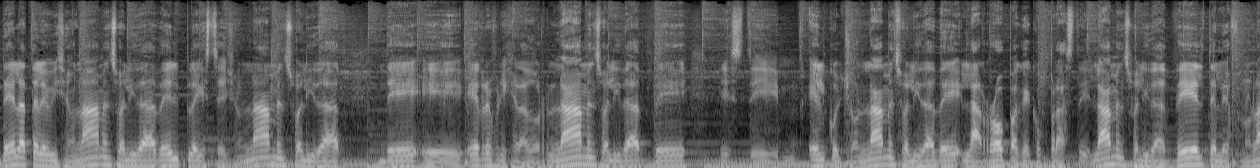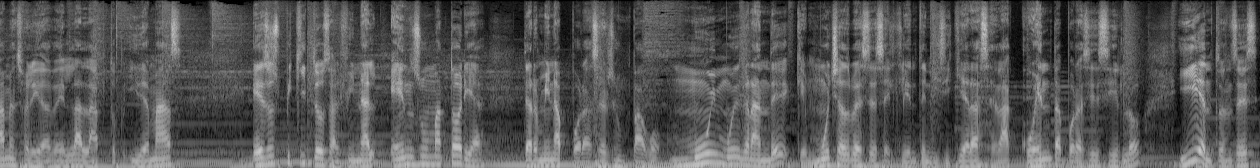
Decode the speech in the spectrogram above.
de la televisión, la mensualidad del PlayStation, la mensualidad de eh, el refrigerador, la mensualidad de este el colchón, la mensualidad de la ropa que compraste, la mensualidad del teléfono, la mensualidad de la laptop y demás, esos piquitos al final en sumatoria termina por hacerse un pago muy muy grande que muchas veces el cliente ni siquiera se da cuenta por así decirlo y entonces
